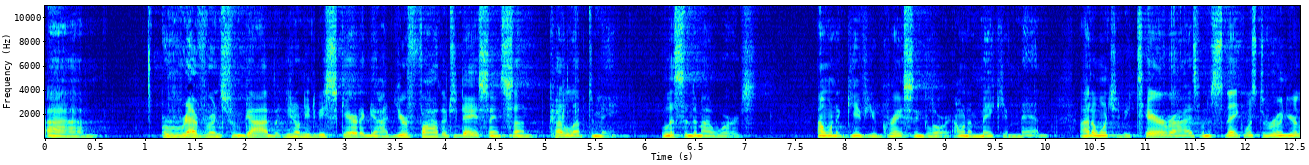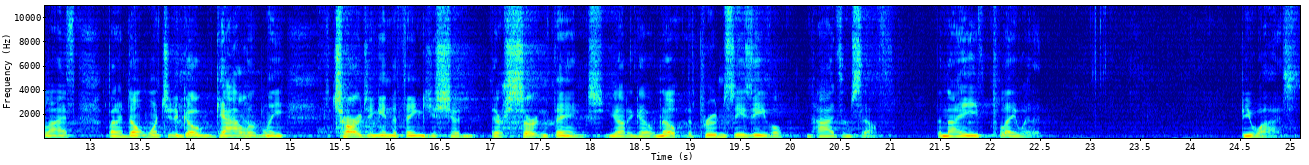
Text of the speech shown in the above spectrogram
um, reverence from God, but you don't need to be scared of God. Your father today is saying, Son, cuddle up to me, listen to my words. I want to give you grace and glory. I want to make you men. I don't want you to be terrorized when a snake wants to ruin your life, but I don't want you to go gallantly charging into things you shouldn't. There are certain things you ought to go, nope, the prudent sees evil and hides himself. The naive play with it. Be wise.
